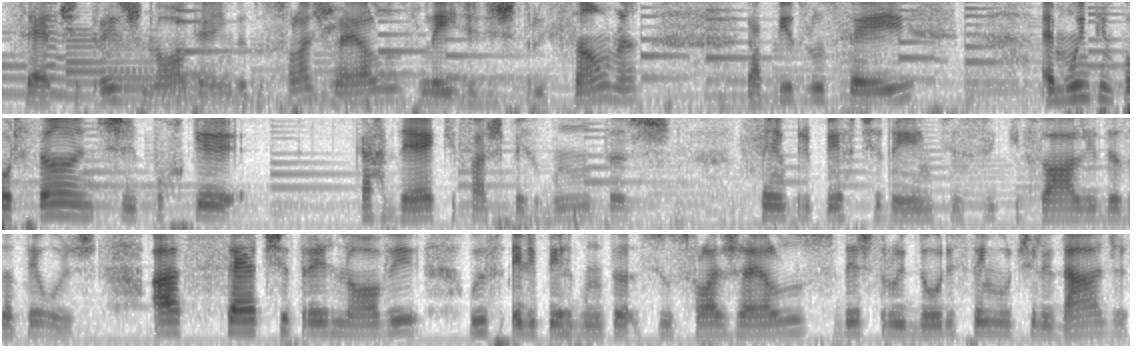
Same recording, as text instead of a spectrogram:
739 ainda dos flagelos, lei de destruição, né? Capítulo 6 é muito importante porque Kardec faz perguntas sempre pertinentes e que válidas até hoje. A 739, os, ele pergunta se os flagelos destruidores têm utilidade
